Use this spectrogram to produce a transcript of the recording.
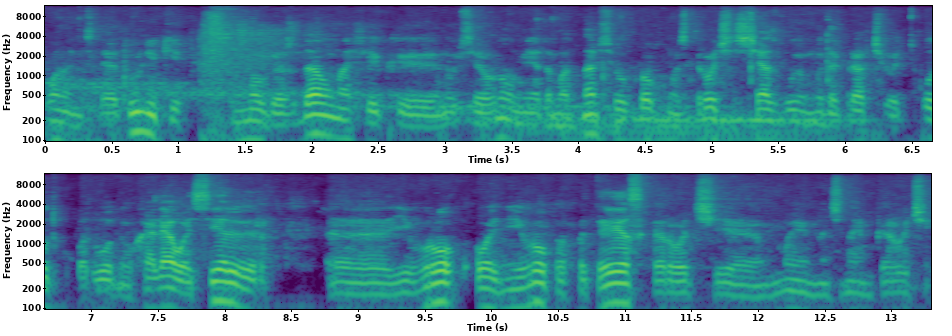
Вон они стоят улики. Много ждал нафиг. Но все равно у меня там одна всего прокнулась. Короче, сейчас будем мы докрафчивать лодку подводную. Халява сервер. Э, Европа, ой, не Европа, а ПТС, короче, мы начинаем, короче,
